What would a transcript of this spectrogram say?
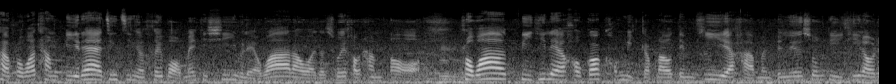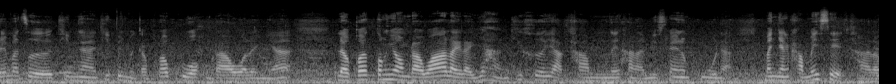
ค่ะ เพราะว่าทำปีแรกจริงๆอะเคยบอกแม่พิชชี่อยู่แล้วว่าเราอะจะช่วยเขาทำต่ออเพราะว่าปีที่แล้วเขาก็คอมมิตกับเราเต็มที่อะค่ะ มันเป็นเรื่องโชคดีที่เราได้มาเจอทีมงานที่เป็นเหมือนกับครอบครัวของเราอะไรเงี้ยแล้วก็ต้องยอมรับว่าหลาย ๆ อย่างที่เคยอยากทำในฐานะมิสแกรนด์พูนอะมันยังทำไม่เสร็จค่ะเรา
